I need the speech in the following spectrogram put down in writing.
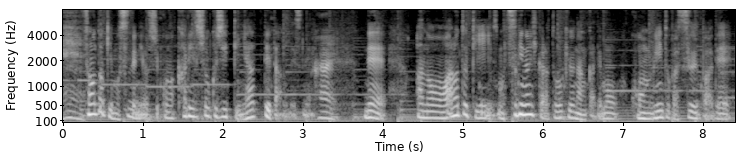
ええ。その時もすでに私この仮食実験やってたんですね。はいであのあの時もう次の日から東京なんかでもコンビニとかスーパーで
